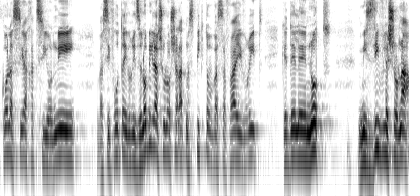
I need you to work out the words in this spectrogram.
כל השיח הציוני והספרות העברית. זה לא בגלל שהוא לא שלט מספיק טוב בשפה העברית כדי ליהנות מזיו לשונה.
